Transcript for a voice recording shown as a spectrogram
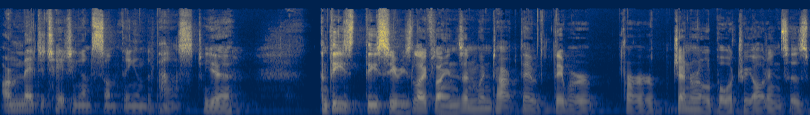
or meditating on something in the past. Yeah, and these these series, Lifelines and Windharp, they they were for general poetry audiences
